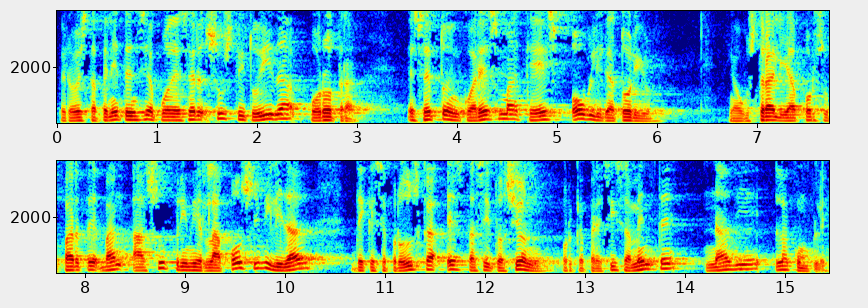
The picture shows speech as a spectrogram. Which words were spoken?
pero esta penitencia puede ser sustituida por otra, excepto en cuaresma, que es obligatorio. En Australia, por su parte, van a suprimir la posibilidad de que se produzca esta situación, porque precisamente nadie la cumple.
